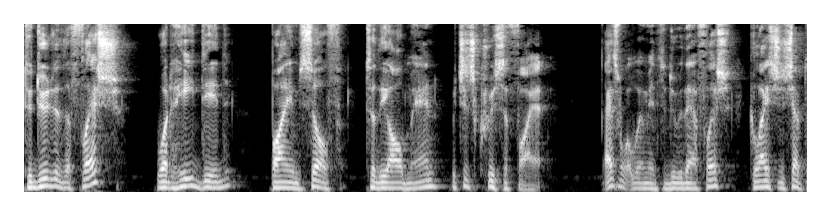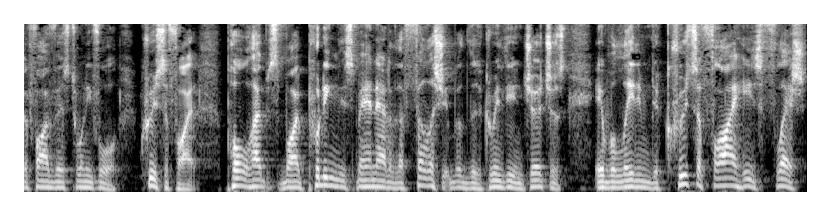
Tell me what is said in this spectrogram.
To do to the flesh what He did by Himself to the old man, which is crucify it. That's what we're meant to do with our flesh. Galatians chapter 5 verse 24. Crucify it. Paul hopes by putting this man out of the fellowship of the Corinthian churches, it will lead him to crucify his flesh,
